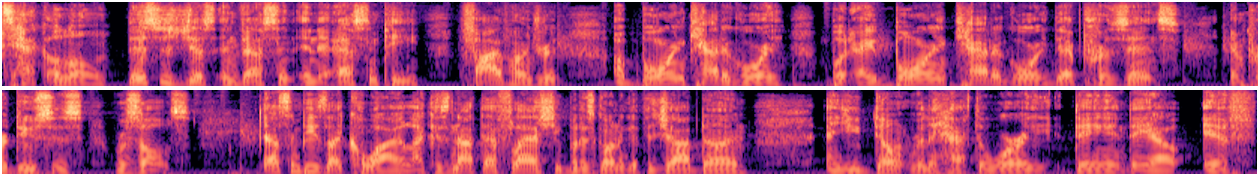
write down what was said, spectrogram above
tech alone. This is just investing in the S&P 500, a boring category, but a boring category that presents and produces results. S&P is like Kawhi, like it's not that flashy, but it's going to get the job done, and you don't really have to worry day in day out if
